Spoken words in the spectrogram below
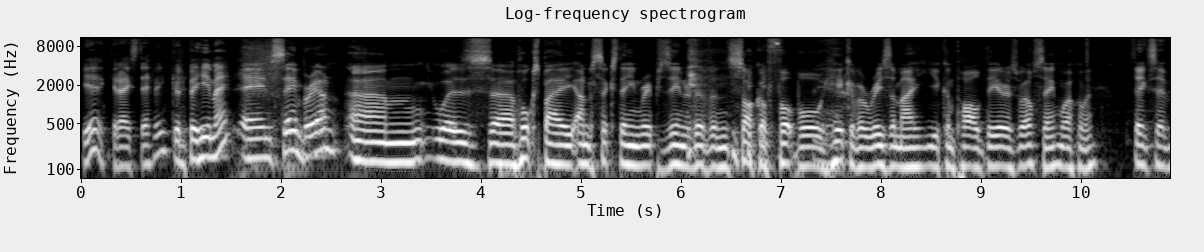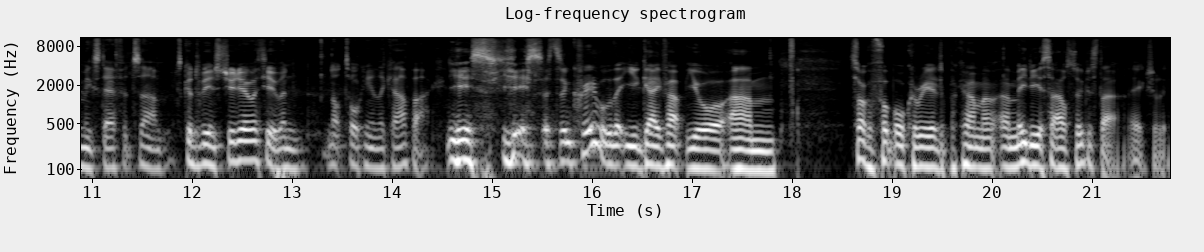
Yeah, g'day, Steffi. Good to be here, mate. And Sam Brown um, was uh, Hawke's Bay under 16 representative in soccer football. Heck of a resume you compiled there as well, Sam. Welcome in. Thanks for having me, Steph. It's um, it's good to be in studio with you and not talking in the car park. Yes, yes. It's incredible that you gave up your um, soccer football career to become a, a, media sales superstar. Actually.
